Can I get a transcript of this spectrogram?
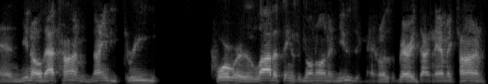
And you know, that time, '93 forward, a lot of things were going on in music, man. It was a very dynamic time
